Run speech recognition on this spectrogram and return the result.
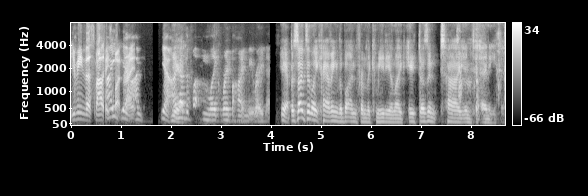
You mean the smiley face I, button, yeah, right? I, yeah, I have the button like right behind me right now. Yeah, besides it like having the button from the comedian, like it doesn't tie into anything.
